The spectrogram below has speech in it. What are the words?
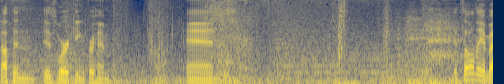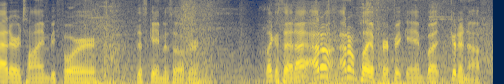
nothing is working for him. And it's only a matter of time before this game is over. Like I said, I, I don't I don't play a perfect game, but good enough.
